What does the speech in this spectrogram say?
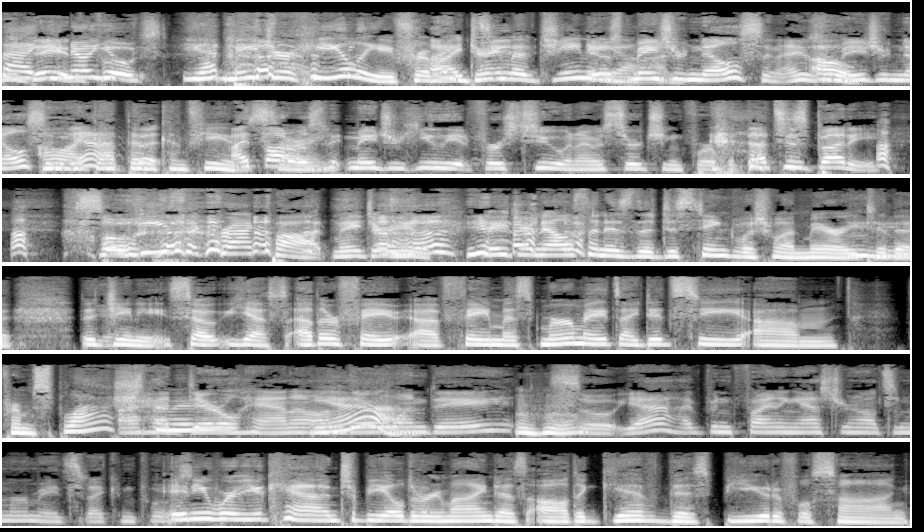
every that. day You know, you, you had Major Healy from I, Dream did- of Jeannie. It was on. Major Nelson. It was Oh. Major Nelson. Oh, I got them confused. I thought it was Major Healy at first too when I was searching for it, but that's his buddy. So Oh, he's a crackpot. Major Uh-huh, yeah. Mm-hmm. Major Nelson is the distinguished one married to the the genie. So yes, other fa- uh, famous mermaids. I did see um, from Splash. I had. Daryl Hannah on Yeah. Mm-hmm. there one day. So yeah, I've been finding astronauts and mermaids that I can post. Anywhere you can to be able to remind us all to give this beautiful song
